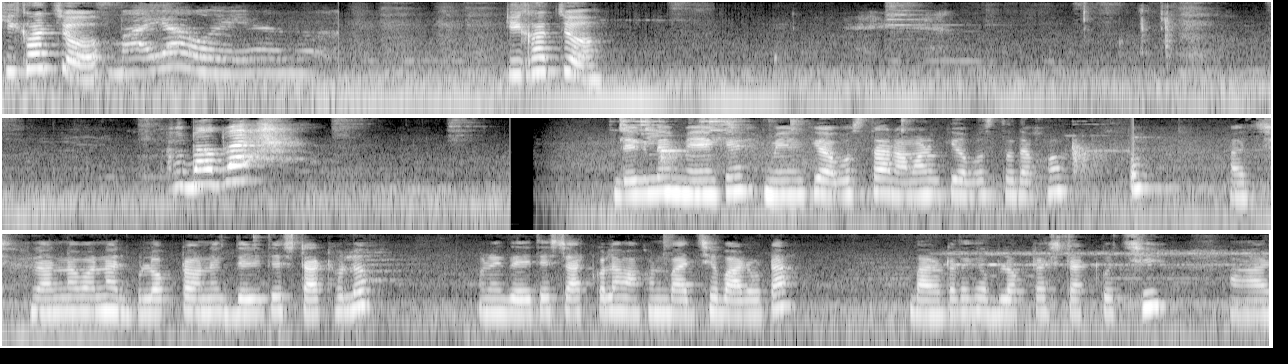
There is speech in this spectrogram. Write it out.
কি খাচ্ছ? কি খাচ্ছ? বাবা। দেখলে মেয়েকে মেয়ের কি অবস্থা আর আমারও কি অবস্থা দেখো। আজ রান্না বান্নার ব্লগটা অনেক দেরিতে স্টার্ট হলো। অনেক দেরিতে স্টার্ট করলাম এখন বাজছে বারোটা। বারোটা থেকে ব্লগটা স্টার্ট করছি। আর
